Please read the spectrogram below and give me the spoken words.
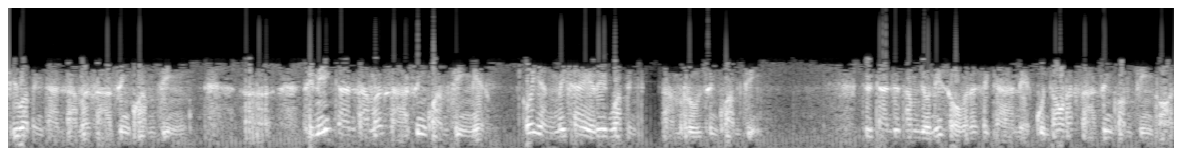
ชื่อว่าเป็นการตามรักษาซึ่งความจริงอ่าทีนี้การตามรักษาซึ่งความจริงเนี่ย ก็ยังไม่ใช่เรียกว่าเป็นการตามรู้ซึ่งความจริง คือการจะทำโยนิโสมนสิการเนี่ยคุณต้องรักษาซึ่งความจริงก่อน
